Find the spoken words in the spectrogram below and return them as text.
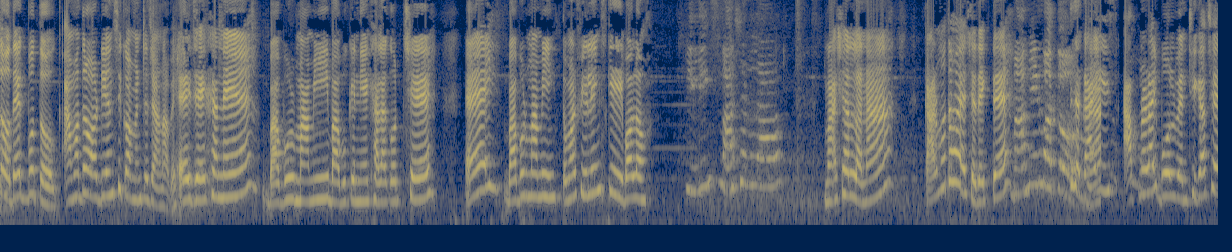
তো দেখব তো। আমাদের অডিয়েন্সই কমেন্টে জানাবে। এই যে এখানে বাবুর মামি বাবুকে নিয়ে খেলা করছে। এই বাবুর মামি তোমার ফিলিংস কি? বলো। ফিলিংস মাশাআল্লাহ। না? কার মতো হয়েছে দেখতে? মামির মতো। গাইস আপনারাই বলবেন ঠিক আছে?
